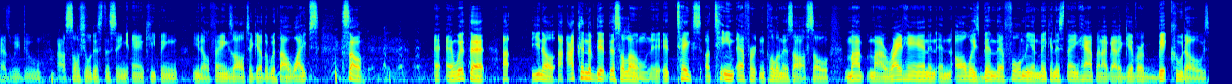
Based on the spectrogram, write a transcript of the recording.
as we do our social distancing and keeping, you know, things all together with our wipes. So, and with that, I, you know, I, I couldn't have did this alone. It, it takes a team effort in pulling this off. So my, my right hand and, and always been there for me and making this thing happen, I've got to give her big kudos.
